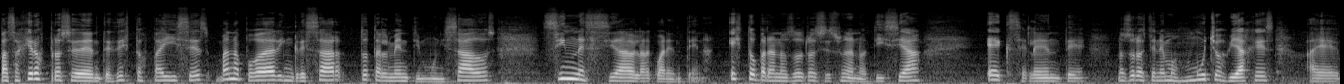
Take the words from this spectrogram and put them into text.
pasajeros procedentes de estos países van a poder ingresar totalmente inmunizados sin necesidad de hablar cuarentena. Esto para nosotros es una noticia excelente. Nosotros tenemos muchos viajes eh,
